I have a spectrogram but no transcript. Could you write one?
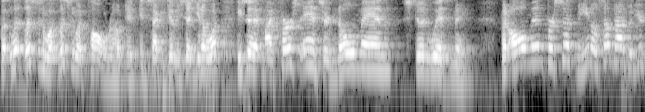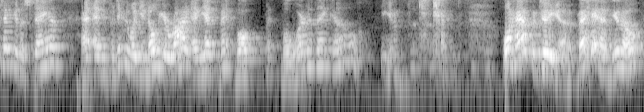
But listen to what listen to what Paul wrote in, in 2 Timothy. He said, you know what? He said, At my first answer, no man stood with me. But all men forsook me. You know, sometimes when you're taking a stand, and, and particularly when you know you're right, and yet, man, well, well, where did they go? You know, what happened to you, man? You know,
